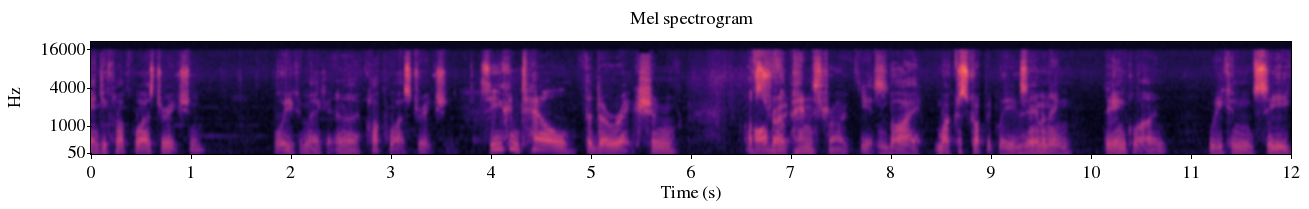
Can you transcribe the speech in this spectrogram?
anti-clockwise direction, or you can make it in a clockwise direction. So you can tell the direction of, of the pen stroke. Yes. By microscopically examining the ink line, we can see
